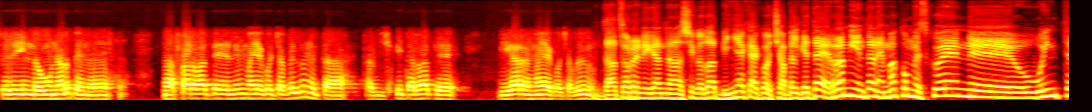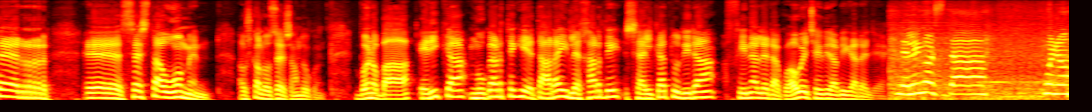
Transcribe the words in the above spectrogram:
Zer egin dugun arten, e, nafar bate lehen maiako txapeldun eta, eta bizkaitar bate bigarren mailako txapeldun. Datorren igandean hasiko da binakako txapelketa erramientan emakumezkoen e, Winter e, Zesta Women, Euskalo ze esan dukun. Bueno, ba, Erika Mugartegi eta Arai Lejardi sailkatu dira finalerako, hau etxek dira bigaraile. Lehenengo eta, bueno,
